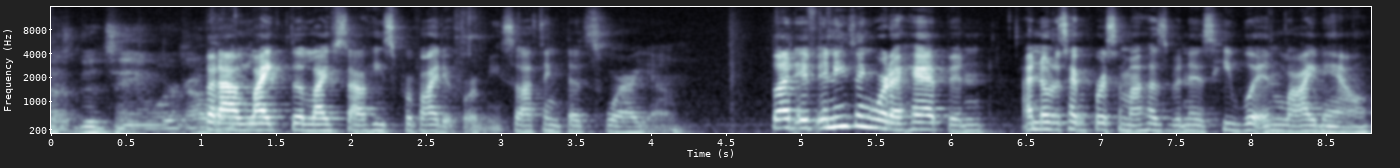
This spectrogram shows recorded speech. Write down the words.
That's good teamwork. but I that. like the lifestyle he's provided for me, so I think that's where I am. But if anything were to happen, I know the type of person my husband is. He wouldn't lie down,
